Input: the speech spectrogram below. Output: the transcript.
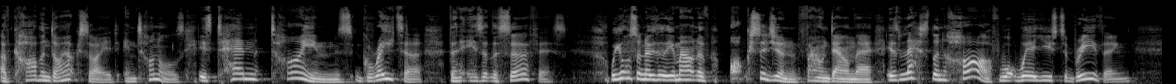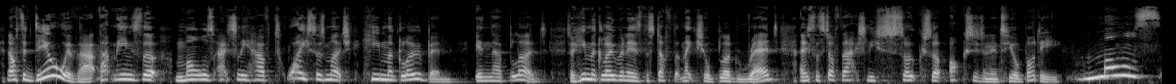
of carbon dioxide in tunnels is 10 times greater than it is at the surface. We also know that the amount of oxygen found down there is less than half what we're used to breathing. Now, to deal with that, that means that moles actually have twice as much hemoglobin in their blood. So, hemoglobin is the stuff that makes your blood red, and it's the stuff that actually soaks up oxygen into your body. Moles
